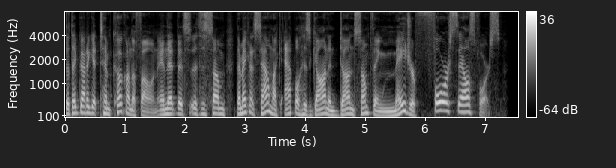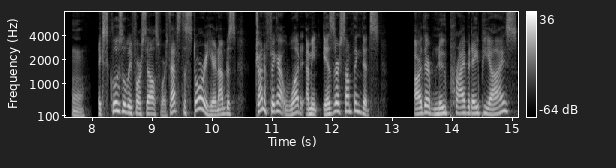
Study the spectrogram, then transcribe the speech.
That they've got to get Tim Cook on the phone, and that that's, this is some. They're making it sound like Apple has gone and done something major for Salesforce, Mm. exclusively for Salesforce. That's the story here, and I'm just trying to figure out what. I mean, is there something that's? Are there new private APIs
